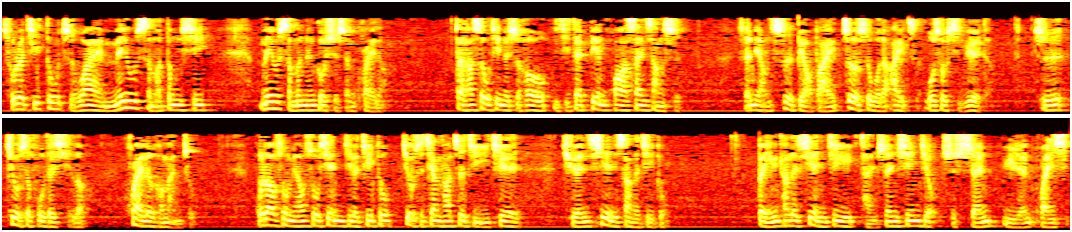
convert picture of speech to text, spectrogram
除了基督之外，没有什么东西。没有什么能够使神快乐。在他受尽的时候，以及在变化山上时，神两次表白：“这是我的爱子，我所喜悦的。”只就是父的喜乐、快乐和满足。葡萄树描述献祭的基督，就是将他自己一切全献上的基督。本于他的献祭产生新酒，使神与人欢喜。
